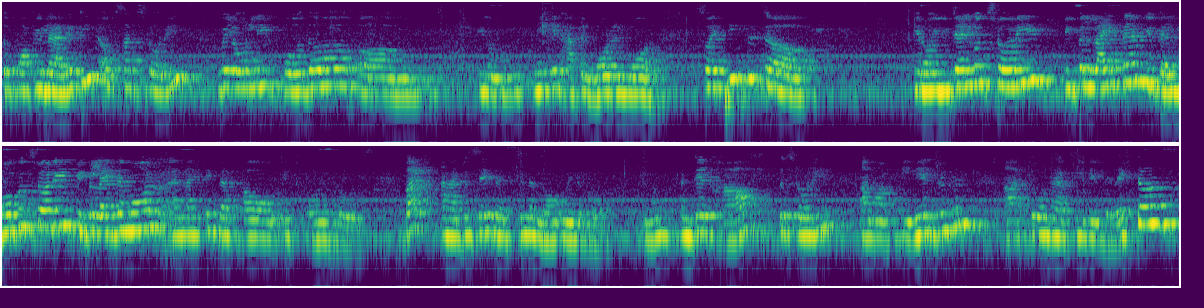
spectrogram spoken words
the popularity of such stories will only further um, you know, make it happen more and more. So I think that, uh, you know, you tell good stories, people like them, you tell more good stories, people like them all, and I think that's how it all grows. But I have to say there's still a long way to go. You know, until half the stories are not female driven, uh, don't have female directors,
